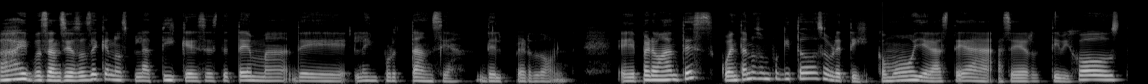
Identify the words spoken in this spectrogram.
Ay, pues ansiosos de que nos platiques este tema de la importancia del perdón. Eh, pero antes, cuéntanos un poquito sobre ti, cómo llegaste a, ser TV host,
